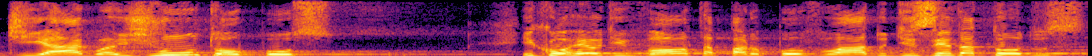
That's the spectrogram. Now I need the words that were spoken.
de água junto ao poço e correu de volta para o povoado, dizendo a todos:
